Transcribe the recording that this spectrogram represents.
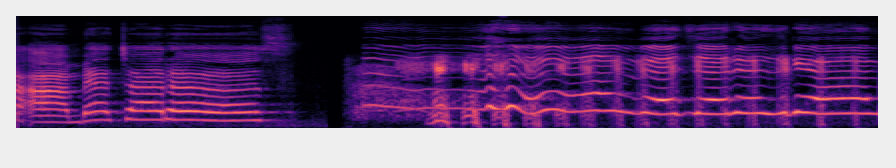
आंब्याचा रस. आंब्याचा रस घ्या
